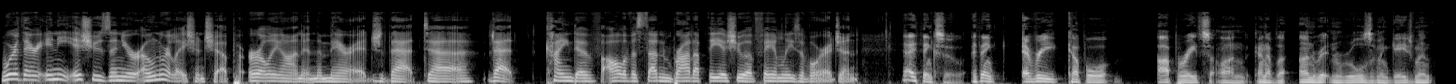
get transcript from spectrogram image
Were there any issues in your own relationship early on in the marriage that uh, that kind of all of a sudden brought up the issue of families of origin? Yeah, I think so. I think every couple operates on kind of the unwritten rules of engagement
